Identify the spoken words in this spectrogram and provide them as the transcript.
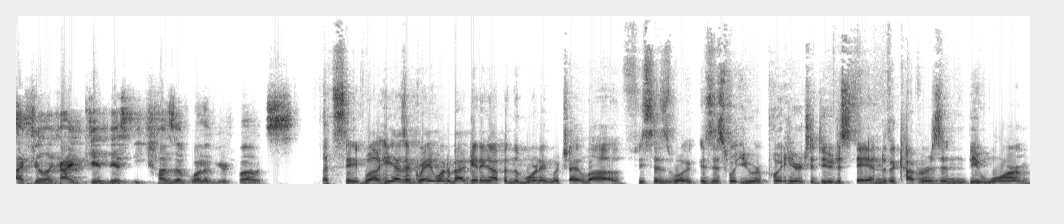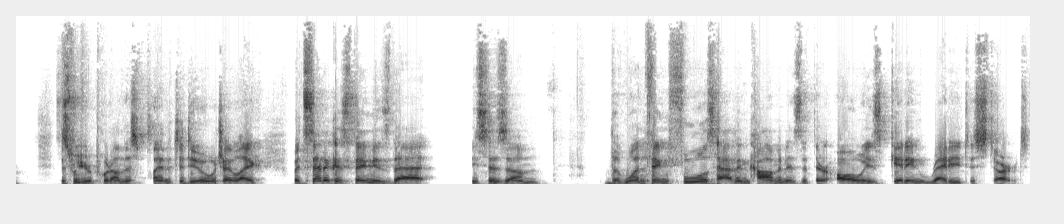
I feel like I did this because of one of your quotes. Let's see. Well, he has a great one about getting up in the morning, which I love. He says, "Well, is this what you were put here to do? To stay under the covers and be warm? Is this what you were put on this planet to do?" Which I like. But Seneca's thing is that he says, um, the one thing fools have in common is that they're always getting ready to start.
